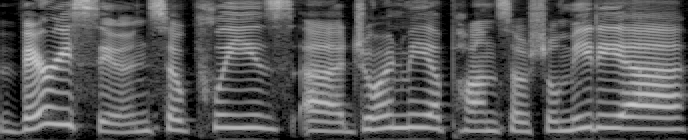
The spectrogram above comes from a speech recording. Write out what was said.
very soon. So please uh, join me upon social media.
